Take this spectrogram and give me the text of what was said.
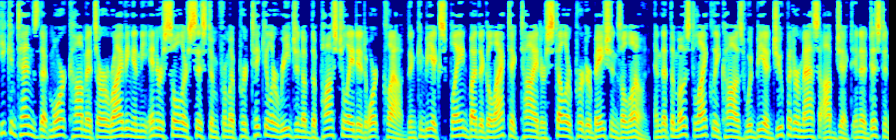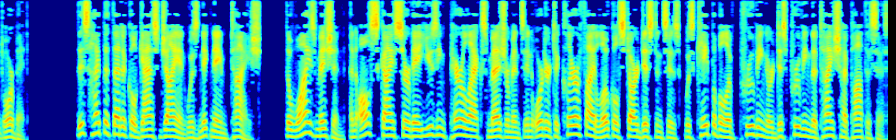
He contends that more comets are arriving in the inner solar system from a particular region of the postulated Oort cloud than can be explained by the galactic tide or stellar perturbations alone, and that the most likely cause would be a Jupiter mass object in a distant orbit. This hypothetical gas giant was nicknamed Tyche. The WISE mission, an all-sky survey using parallax measurements in order to clarify local star distances, was capable of proving or disproving the Tyche hypothesis.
